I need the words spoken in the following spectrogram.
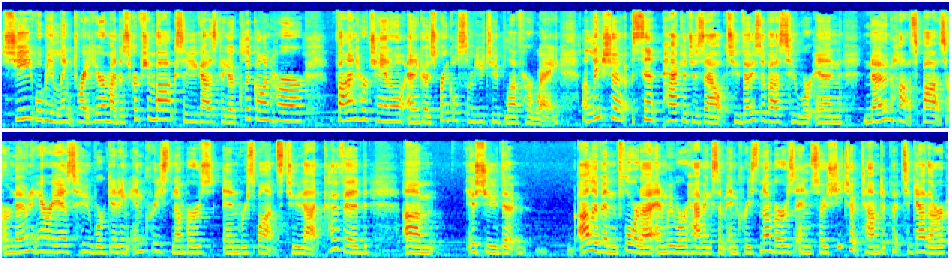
She will be linked right here in my description box so you guys can go click on her, find her channel and go sprinkle some YouTube love her way. Elisha sent packages out to those of us who were in known hotspots or known areas who were getting increased numbers in response to that COVID um, issue that I live in Florida and we were having some increased numbers and so she took time to put together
